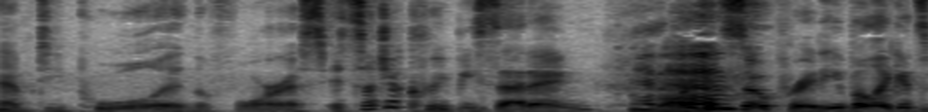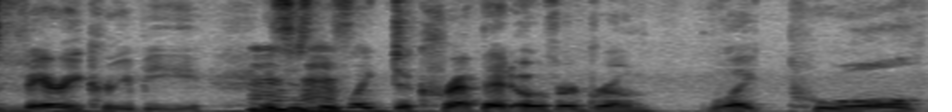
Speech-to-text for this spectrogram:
empty pool in the forest. It's such a creepy setting. It Like it's so pretty, but like it's very creepy. It's just this like decrepit, overgrown like pool,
